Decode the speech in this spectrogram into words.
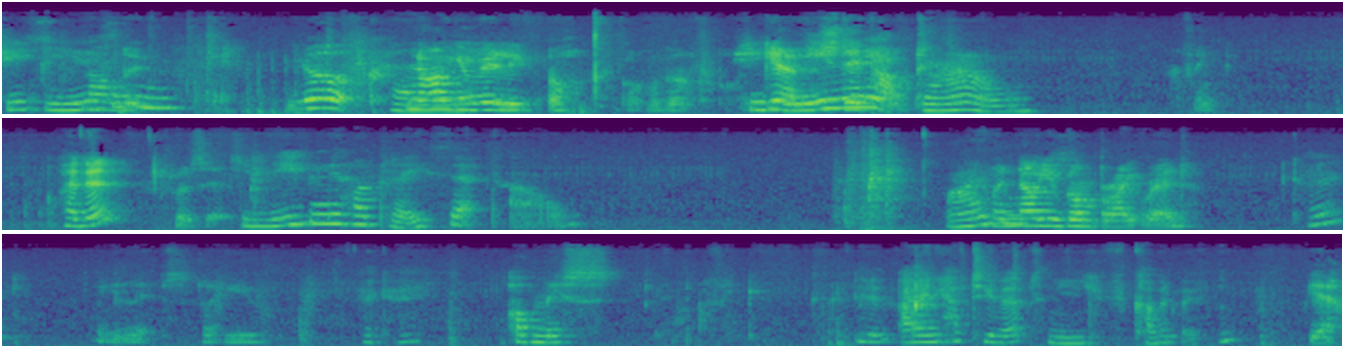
she's using. Look. Now you really. Oh my god, my god. She's Get leaving it out. down. I think Pardon? what it says. She's leaving her playset down. I'm And now you've gone bright red. Okay. With your lips, not you. Okay. I've missed. I think. I only have two lips and you've covered both of them. Yeah.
